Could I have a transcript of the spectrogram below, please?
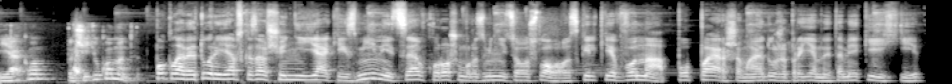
Як вам? Пишіть у коменти. По клавіатурі я б сказав, що ніяких змін, і це в хорошому розумінні цього слова, оскільки вона, по-перше, має дуже приємний та м'який хід.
